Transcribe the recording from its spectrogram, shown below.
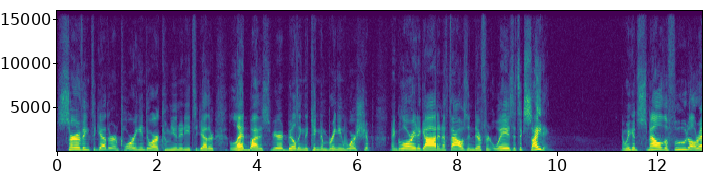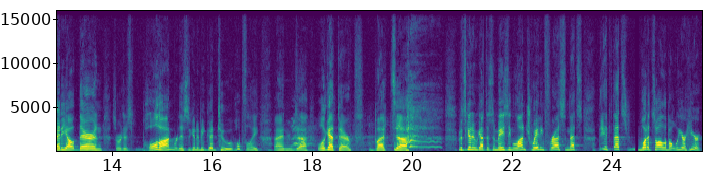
serving together and pouring into our community together, led by the Spirit, building the kingdom, bringing worship and glory to God in a thousand different ways. It's exciting. And we can smell the food already out there. And so we're just, hold on, this is going to be good too, hopefully. And uh, we'll get there. But. Uh, but it's to, we got this amazing lunch waiting for us, and that's, it, that's what it's all about. We are here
